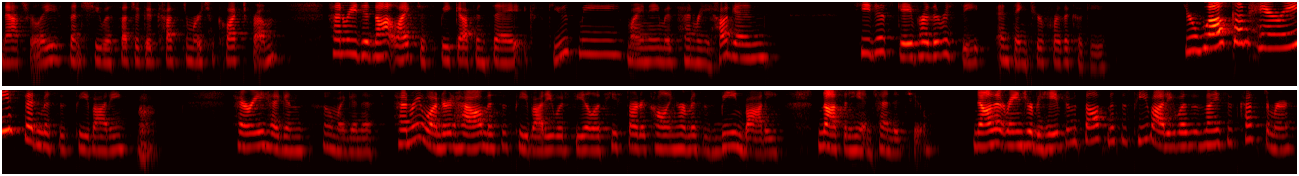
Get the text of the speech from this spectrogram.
naturally, since she was such a good customer to collect from. Henry did not like to speak up and say, Excuse me, my name is Henry Huggins. He just gave her the receipt and thanked her for the cookies. You're welcome, Harry, said Mrs. Peabody. Harry Higgins. Oh my goodness. Henry wondered how Mrs. Peabody would feel if he started calling her Mrs. Beanbody. Not that he intended to. Now that Ranger behaved himself, Mrs. Peabody was his nicest customer,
